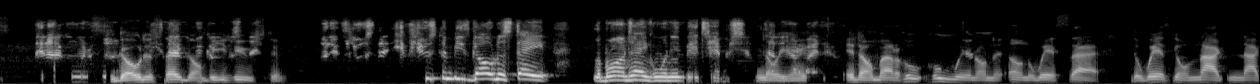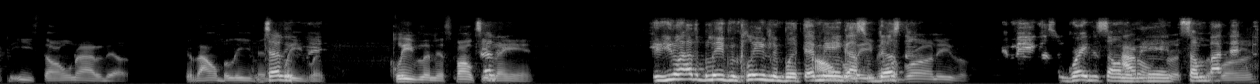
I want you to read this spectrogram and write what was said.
they're not going to win. Golden State gonna beat Houston. But if Houston, if Houston beats Golden State, LeBron James gonna win the NBA championship. No, he ain't. right It don't matter who who win on the on the west side. The West gonna knock knock the East on out of there. Because I don't believe in I'm you, Cleveland. Cleveland is funky Tell- land. You don't have to believe in Cleveland, but that I man got some believe in dust, LeBron either. some greatness on him, man. trust Something about LeBron.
